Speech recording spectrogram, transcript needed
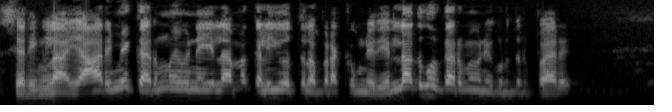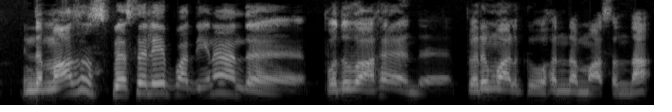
சரிங்களா? யாருமே கர்ம வினை இல்லாமல் கலியுகத்தில் பிறக்க முடியாது. எல்லாத்துக்கும் ஒரு கர்ம வினை கொடுத்துருப்பாரு. இந்த மாசம் ஸ்பெஷலே பாத்தீங்கன்னா அந்த பொதுவாக அந்த பெருமாளுக்கு உகந்த மாசம் தான்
